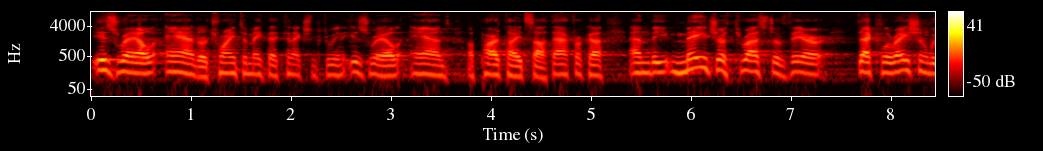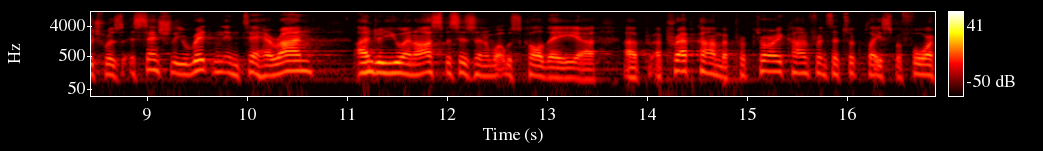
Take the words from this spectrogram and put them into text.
Israel and, or trying to make that connection between Israel and apartheid South Africa. And the major thrust of their declaration, which was essentially written in Tehran, under UN auspices and what was called a, uh, a, a PrepCom, a preparatory conference that took place before.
